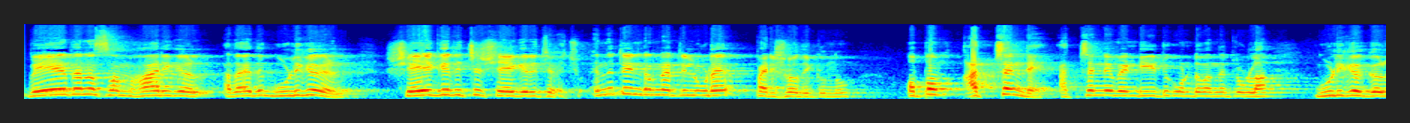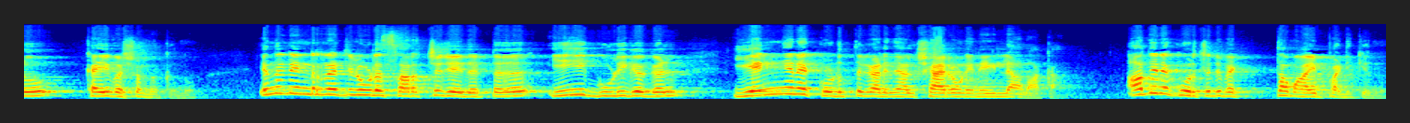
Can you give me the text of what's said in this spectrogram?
വേദന സംഹാരികൾ അതായത് ഗുളികകൾ ശേഖരിച്ച് ശേഖരിച്ച് വെച്ചു. എന്നിട്ട് ഇന്റർനെറ്റിലൂടെ പരിശോധിക്കുന്നു. ഒപ്പം അച്ഛന്റെ അച്ഛന് വേണ്ടിയിട്ട് കൊണ്ടുവന്നിട്ടുള്ള ഗുളികകളും കൈവശം വെക്കുന്നു. എന്നിട്ട് ഇന്റർനെറ്റിലൂടെ സെർച്ച് ചെയ്തിട്ട് ഈ ഗുളികകൾ എങ്ങനെ കൊടുത്തു കഴിഞ്ഞാൽ ഷാരോണിനെ ഇല്ലാതാക്കാം. അതിനെക്കുറിച്ചിട്ട് വ്യക്തമായി പഠിക്കുന്നു.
